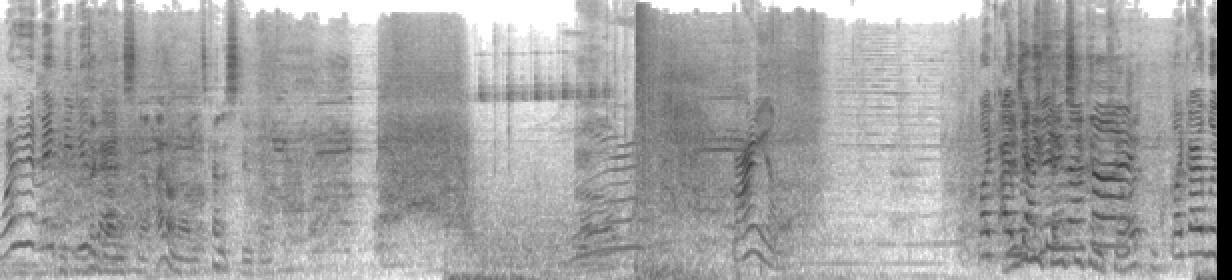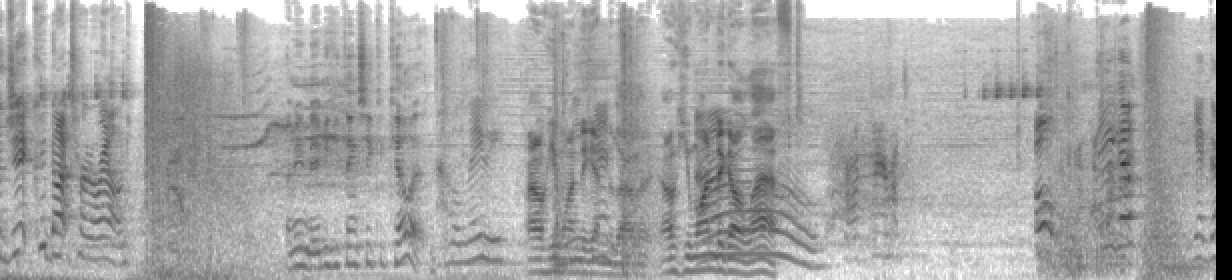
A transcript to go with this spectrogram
Why did it make me do The that? gun snap. I don't know. It's kind of stupid. Bam! Like I Maybe he legit, thinks he can kill it. like I legit could not turn around. I mean, maybe he thinks he could kill it. Oh, maybe. Oh, he wanted to get into the other. Oh, he wanted to go left. Oh. Oh, There you go. Yeah, go.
